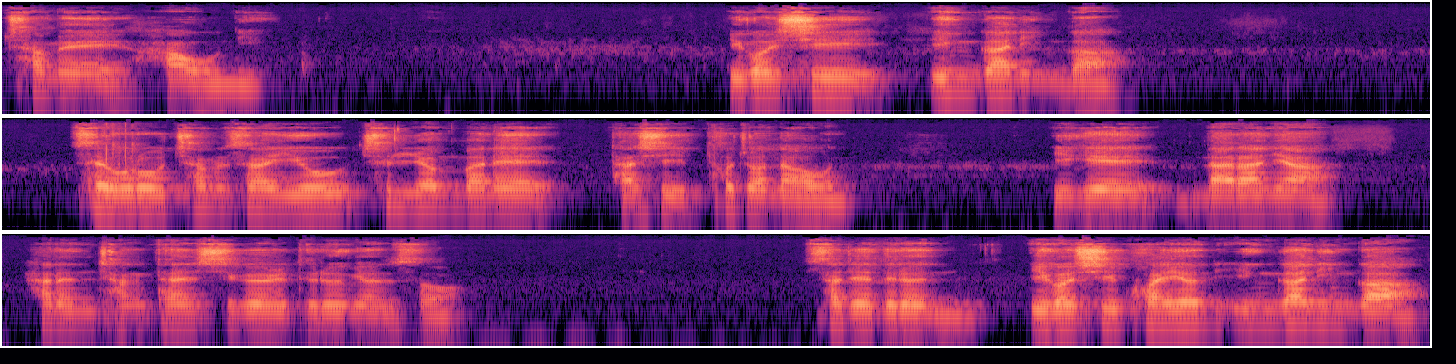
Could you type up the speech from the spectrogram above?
참회하오니 이것이 인간인가? 세월호 참사 이후 7년 만에 다시 터져 나온 이게 나라냐 하는 장탄식을 들으면서 사제들은 이것이 과연 인간인가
